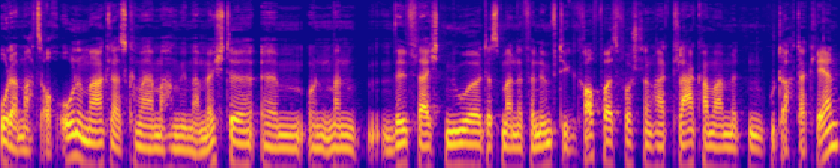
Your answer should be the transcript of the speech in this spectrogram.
oder macht es auch ohne Makler, das kann man ja machen, wie man möchte. Ähm, und man will vielleicht nur, dass man eine vernünftige Kaufpreisvorstellung hat. Klar kann man mit einem Gutachter klären.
